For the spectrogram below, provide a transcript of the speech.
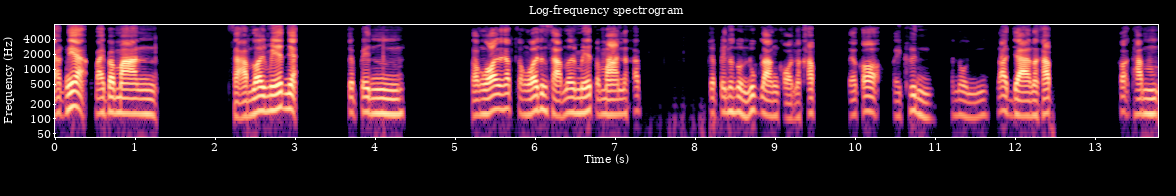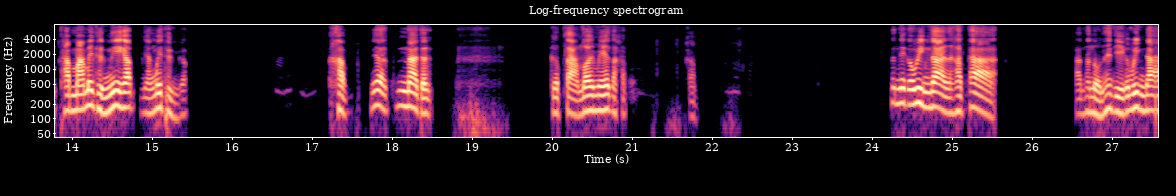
จากเนี้ยไปประมาณสามร้อยเมตรเนี่ย จะเป็นสองร้อยนะครับสองร้อยถึงสามร้อยเมตรประมาณนะครับ จะเป็นถนนลูกรังก่อนนะครับ แล้วก็ไปขึ้น ถนนลาดยางนะครับ ก็ทำทำมาไม่ถึงนี่ครับ ยังไม่ถึงครับ ครับ เนี่ยน่าจะเกือบสามร้อยเมตรนะครับ ครับเส้นนี้ก็วิ่งได้นะครับ ถ้าทำถนนให้ดีก็วิ่งได้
